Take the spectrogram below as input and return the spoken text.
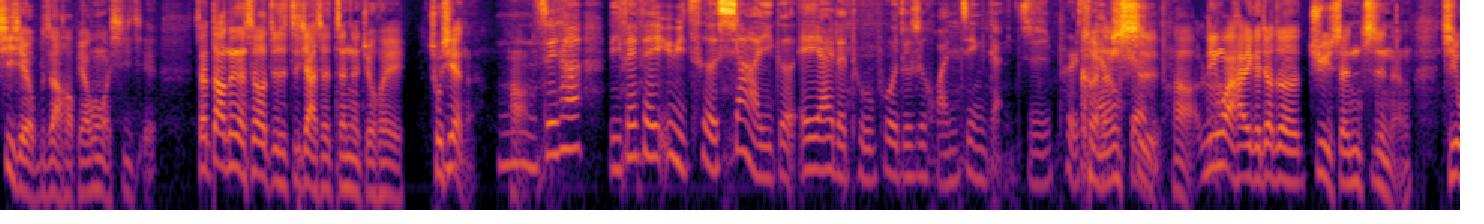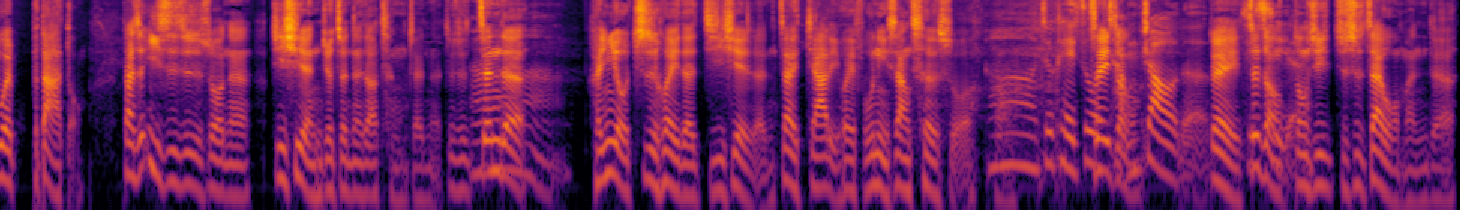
细节我不知道，好，不要问我细节。那到那个时候，就是自驾车真的就会出现了。嗯，嗯，所以他李飞飞预测下一个 AI 的突破就是环境感知，可能是啊。另外还有一个叫做具身智能，其实我也不大懂，但是意思就是说呢，机器人就真的要成真了，就是真的很有智慧的机械人，在家里会扶你上厕所啊，就可以做长照的。对，这种东西就是在我们的。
